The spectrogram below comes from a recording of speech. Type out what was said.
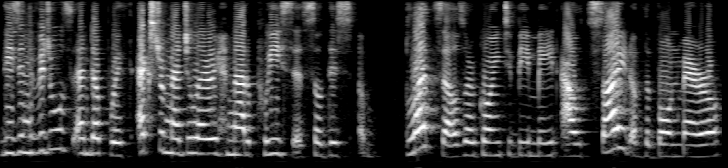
These individuals end up with extramedullary hematopoiesis, so this uh, blood cells are going to be made outside of the bone marrow,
